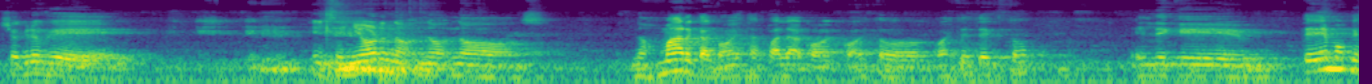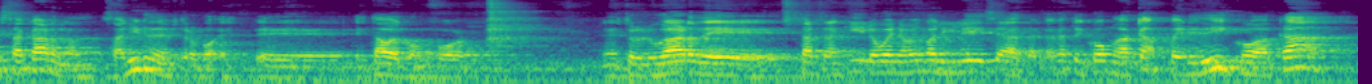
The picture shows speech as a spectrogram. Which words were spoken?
Yo creo que el Señor nos, nos marca con estas palabras, con, esto, con este texto, el de que tenemos que sacarnos, salir de nuestro este, estado de confort, de nuestro lugar de estar tranquilo, bueno, vengo a la iglesia, acá estoy cómodo, acá predico, acá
